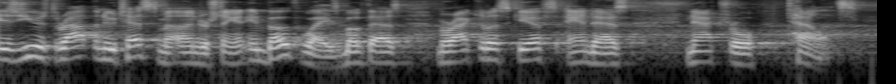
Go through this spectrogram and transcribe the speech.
is used throughout the New Testament, I understand, in both ways, both as miraculous gifts and as natural talents.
